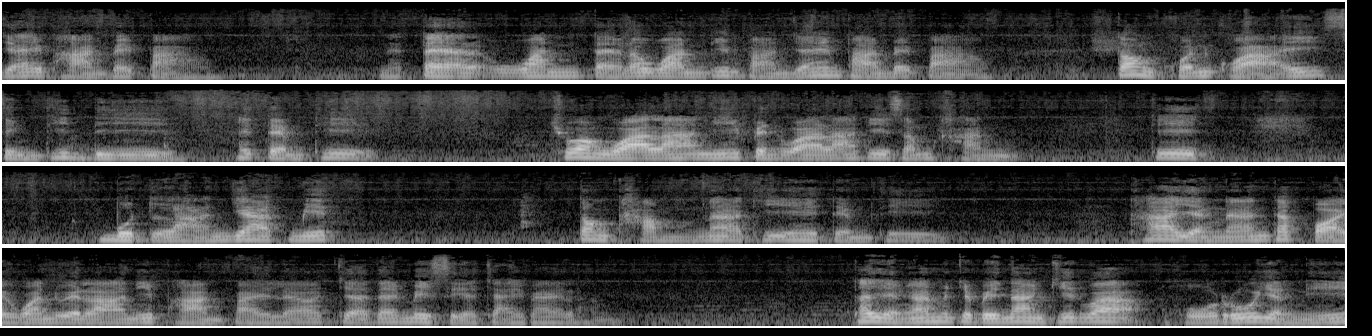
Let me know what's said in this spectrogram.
ย่าให้ผ่านไปเปล่าแต่วันแต่ละวันที่ผ่านย่าให้ผ่านไปเปล่า ต้องขวนขวายสิ่งที่ดีให้เต็มที่ช่วงวาระนี้เป็นวาระที่สำคัญ ที่บุตรหลานญาติมิตร ต้องทำหน้าที่ให้เต็มที่ ถ้าอย่างนั้นถ้าปล่อยวันเวลานี้ผ่านไปแล้วจะได้ไม่เสียใจภายหลัง ถ้าอย่างนั้นมันจะไปนั่งคิดว่าโหรู้อย่างนี้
